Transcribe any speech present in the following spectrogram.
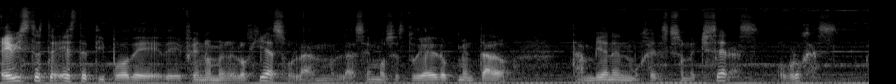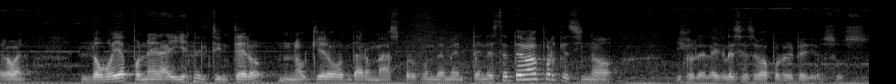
he visto este, este tipo de, fenomenologías o las hemos estudiado y documentado también en mujeres que son hechiceras o brujas. Pero bueno, lo voy a poner ahí en el tintero. No quiero andar más profundamente en este tema porque si no, híjole, la iglesia se va a poner medio sus,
